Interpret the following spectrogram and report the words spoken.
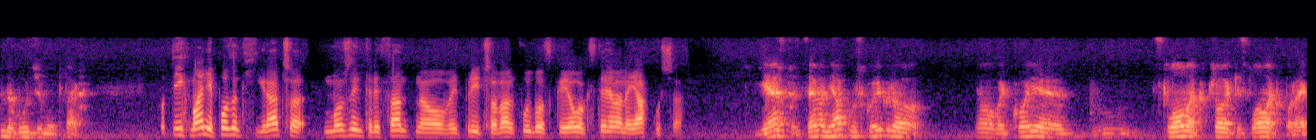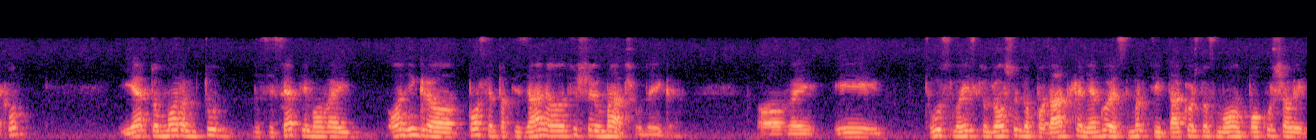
da buđemo u trak. Od tih manje poznatih igrača, možda interesantna ovaj, priča van futbolska je ovog Stevana Jakuša. Jeste, Stevan Jakuš koji je igrao, ovaj, koji je Slovak, čovjek je Slovak poreklom. I eto, moram tu da se setim, ovaj, on igrao posle Partizana, otišao je u Maču da igra. Ovaj, I tu smo isto došli do podatka njegove smrti tako što smo on pokušali,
